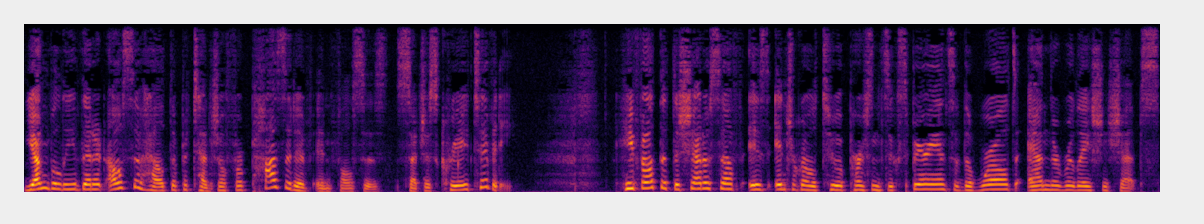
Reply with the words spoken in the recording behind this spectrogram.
Jung believed that it also held the potential for positive impulses such as creativity. He felt that the shadow self is integral to a person's experience of the world and their relationships.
